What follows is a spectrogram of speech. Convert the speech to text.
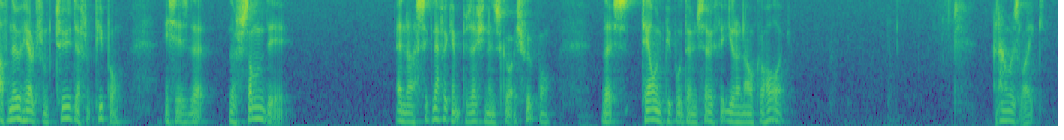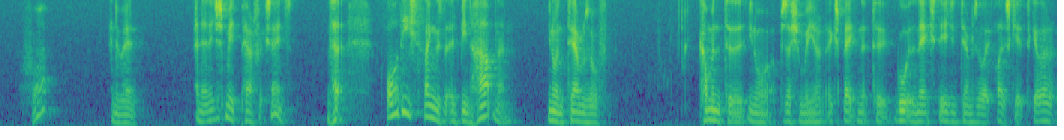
"I've now heard from two different people." He says that there's somebody in a significant position in Scottish football that's telling people down south that you're an alcoholic. And I was like, what? And he went, and then it just made perfect sense that all these things that had been happening, you know, in terms of coming to, you know, a position where you're expecting it to go to the next stage in terms of like, let's get together,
